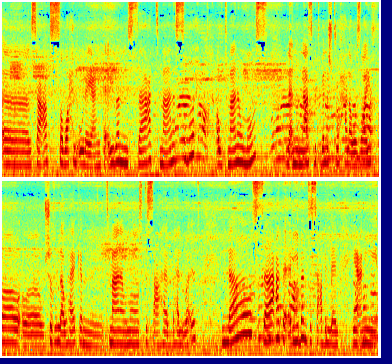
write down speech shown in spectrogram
آه، ساعات الصباح الأولى يعني تقريبا من الساعة 8 الصبح أو 8 ونص لأنه الناس بتبلش تروح على وظائفها آه، وشغلها وهيك من 8 ونص 9 بهالوقت لساعة تقريبا 9 بالليل. يعني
